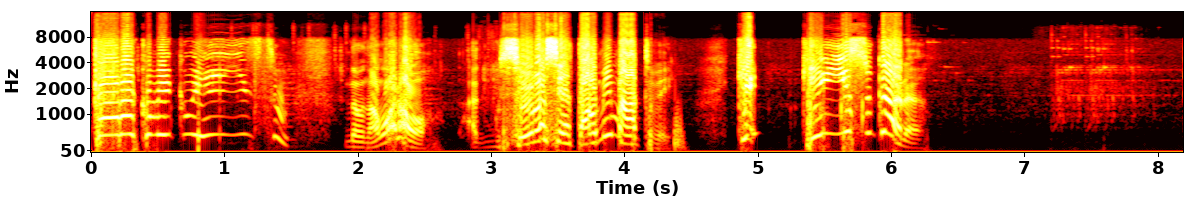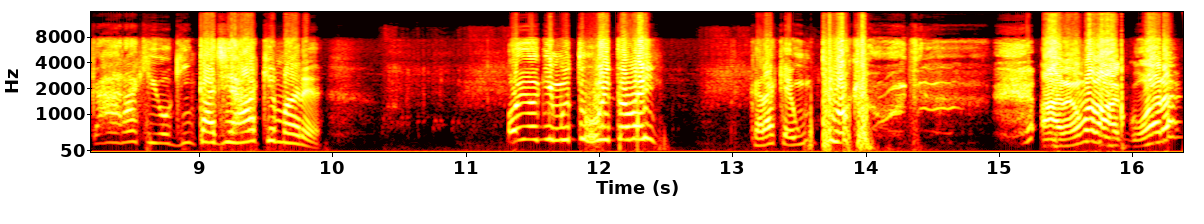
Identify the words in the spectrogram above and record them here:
Caraca, como é que é isso? Não, na moral, se eu não acertar, eu me mato, velho. Que, que isso, cara? Caraca, o Yoguin tá de hack, mané. O Yoguin muito ruim também. Caraca, é um pior que o outro. ah, não, agora...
